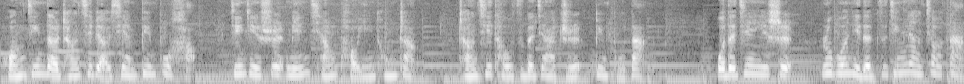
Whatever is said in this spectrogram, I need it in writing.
黄金的长期表现并不好，仅仅是勉强跑赢通胀，长期投资的价值并不大。我的建议是，如果你的资金量较大，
